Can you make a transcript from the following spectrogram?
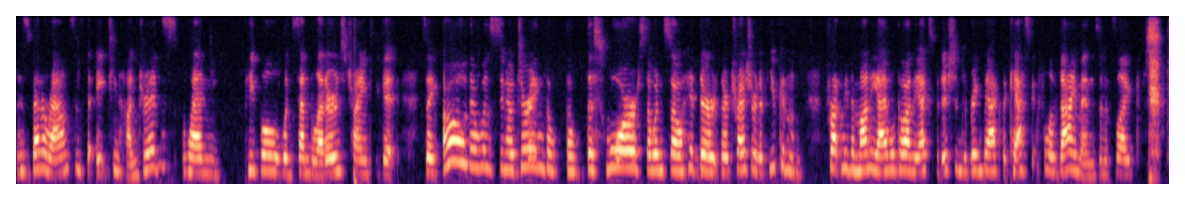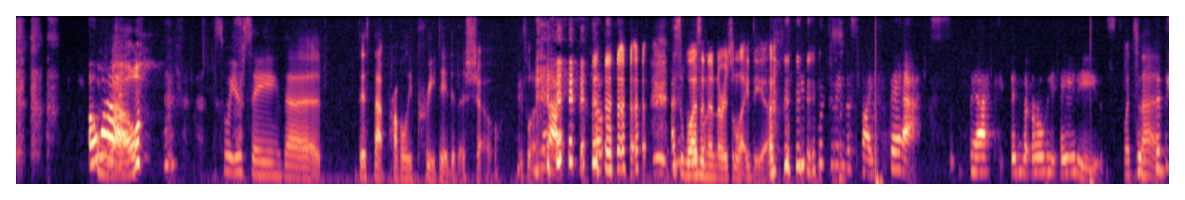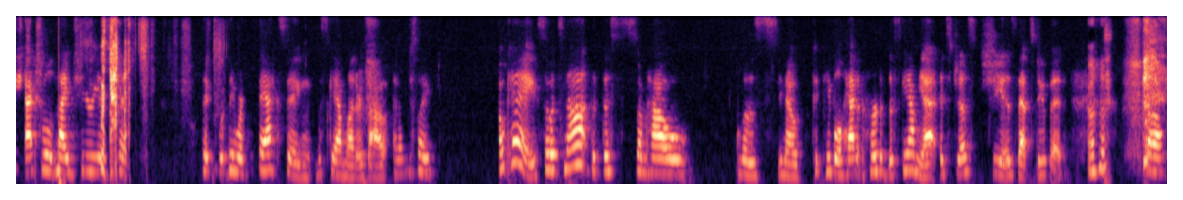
has been around since the 1800s when people would send letters trying to get saying, "Oh, there was, you know, during the, the this war, so and so hid their their treasure, and if you can front me the money, I will go on the expedition to bring back the casket full of diamonds." And it's like, oh wow. wow. So what you're saying that this that probably predated the show is what yeah. So, this wasn't an original idea. people were doing this by fax back in the early 80s. What's the, that? The, actual Nigerian prince. they, they were faxing the scam letters out. And I'm just like, okay, so it's not that this somehow was, you know, p- people hadn't heard of the scam yet. It's just she is that stupid. Uh-huh. Uh,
